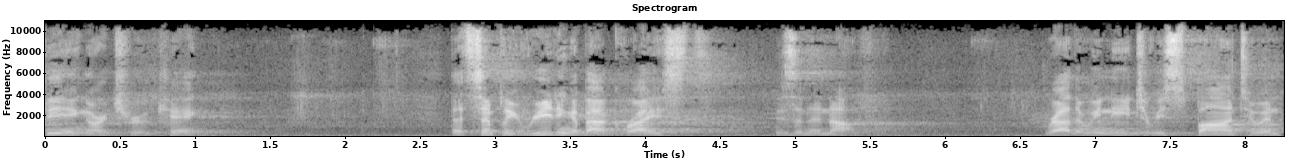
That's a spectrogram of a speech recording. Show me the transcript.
being our true King. That simply reading about Christ isn't enough. Rather, we need to respond to and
